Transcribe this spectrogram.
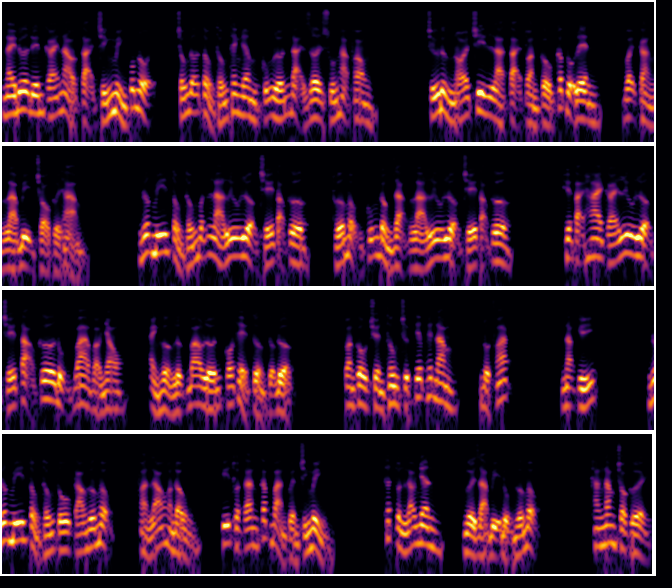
Này đưa đến cái nào tại chính mình quốc nội, chống đỡ tổng thống thanh âm cũng lớn đại rơi xuống hạ phong. Chứ đừng nói chi là tại toàn cầu cấp độ lên, vậy càng là bị trò cười thảm. Nước mỹ tổng thống vẫn là lưu lượng chế tạo cơ hứa mộng cũng đồng dạng là lưu lượng chế tạo cơ. Hiện tại hai cái lưu lượng chế tạo cơ đụng va vào nhau, ảnh hưởng lực bao lớn có thể tưởng tượng được. Toàn cầu truyền thông trực tiếp hết năm, đột phát. Nặng ký. Nước mỹ tổng thống tố cáo hướng ngộng phản lão hoàn đồng, kỹ thuật ăn cắp bản quyền chính mình. Thất tuần lão nhân, người già bị đụng hướng ngộng hàng năm cho cười,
